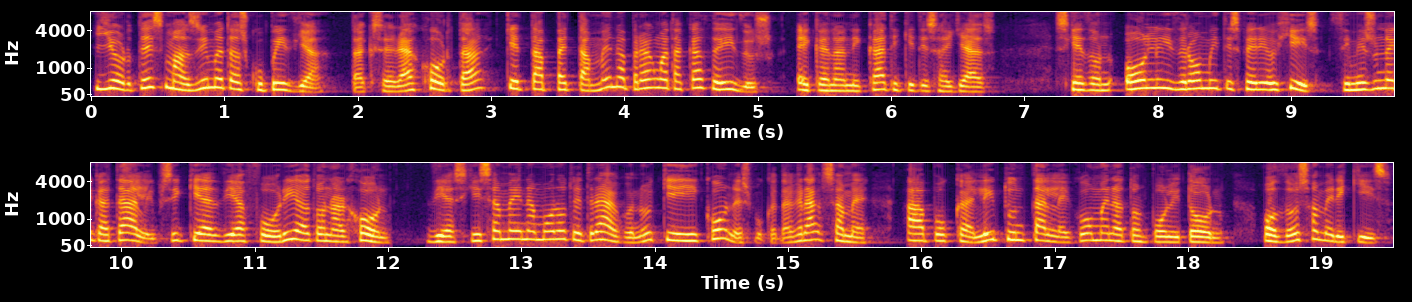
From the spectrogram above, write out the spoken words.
Γιορτές μαζί με τα σκουπίδια, τα ξερά χόρτα και τα πεταμένα πράγματα κάθε είδους έκαναν οι κάτοικοι της Αγιάς. Σχεδόν όλοι οι δρόμοι της περιοχής θυμίζουν εγκατάλειψη και αδιαφορία των αρχών. Διασχίσαμε ένα μόνο τετράγωνο και οι εικόνες που καταγράψαμε αποκαλύπτουν τα λεγόμενα των πολιτών. Οδός Αμερικής,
